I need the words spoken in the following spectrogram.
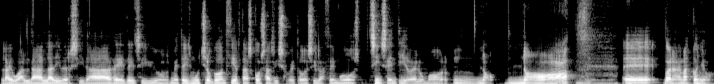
la igualdad, la diversidad, eh, si os metéis mucho con ciertas cosas y sobre todo si lo hacemos sin sentido del humor, mm, no, no. Eh, bueno, además, coño,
